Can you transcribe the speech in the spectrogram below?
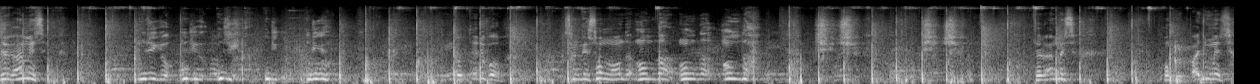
들어가면서 움직여 움직여 움직여 움직여 움직여. 또 때리고 상대 손 놓는다 놓는다 놓는다 놓는다. 들어가면서 공기 빠지면서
